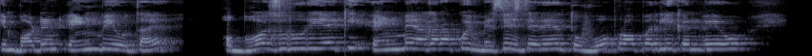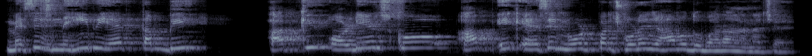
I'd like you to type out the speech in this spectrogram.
इंपॉर्टेंट एंड भी होता है। और बहुत ज़रूरी है कि एंड में अगर आप कोई मैसेज दे रहे हैं तो वो प्रॉपरली कन्वे हो। मैसेज नहीं भी है, तब भी आपकी ऑडियंस को आप एक ऐसे नोट पर छोड़ें जहाँ वो दोबारा आना चाहे।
